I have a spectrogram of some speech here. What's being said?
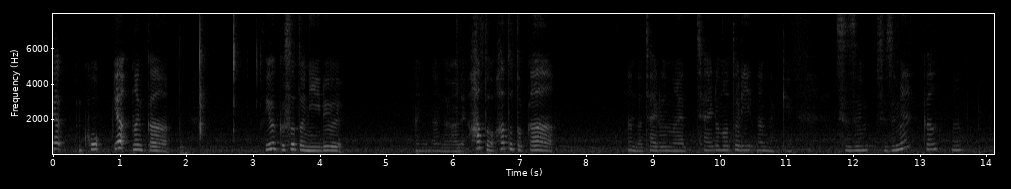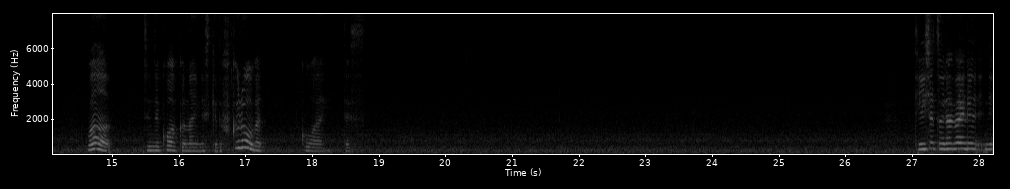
がこいやなんかよく外にいるハトハトとかなんだ茶色のや茶色の鳥なんだっけスズスズメか？は全然怖くないんですけどフクロウが怖いです。T シャツ裏返りに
